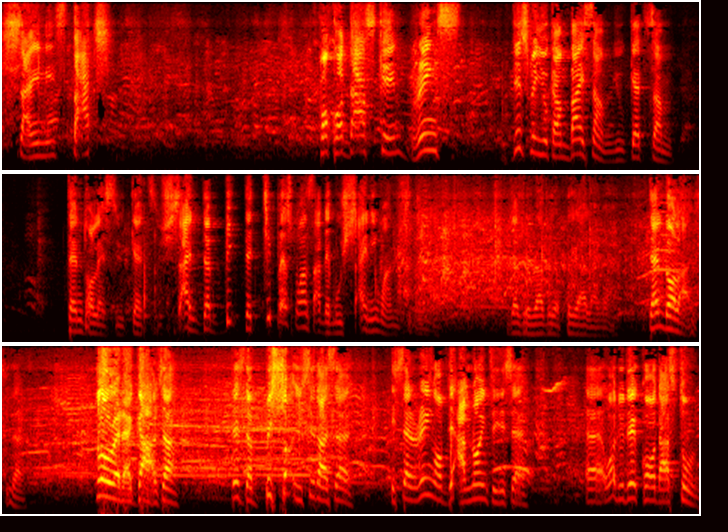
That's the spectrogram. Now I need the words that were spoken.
shiny starch, crocodile skin, rings. This ring you can buy some. You get some. Ten dollars. You get shine. The big, the cheapest ones are the most shiny ones. Just rub your finger like that. Ten dollars. Glory to God. Sir. This is the bishop. You see that? Sir? It's a ring of the anointing. Said. Uh, what do they call that stone?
